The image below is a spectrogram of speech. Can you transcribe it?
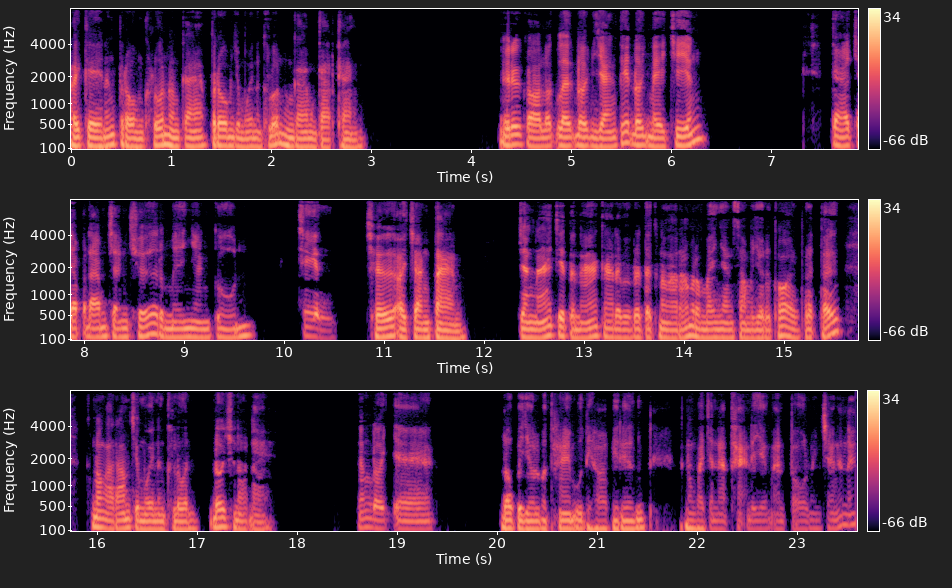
ហើយគេនឹងព្រមខ្លួនក្នុងការព្រមជាមួយនឹងខ្លួនក្នុងការបង្កើតកម្មឬក៏លើកលើកដូចម្យ៉ាងទៀតដូចមេជាង ការចាប់ផ្ដើមចាំងឈើរមែងញ៉ាំងកូនជាងឈើឲ្យចាំងតាមយ៉ាងណាចេតនាការដែលប្រព្រឹត្តទៅក្នុងអារម្មណ៍រមែងញ៉ាំងសម្បយុទ្ធធម៌ឲ្យប្រព្រឹត្តទៅក្នុងអារម្មណ៍ជាមួយនឹងខ្លួនដូច្នោះដែរហ្នឹងដូចអឺលោកបញ្យលបន្ថែមឧទាហរណ៍ពីរឿងក្នុងវចនៈដែលយើងបានពោលអញ្ចឹងណា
